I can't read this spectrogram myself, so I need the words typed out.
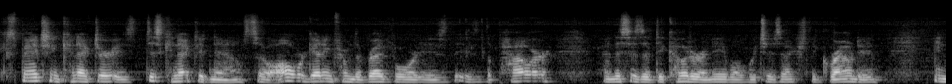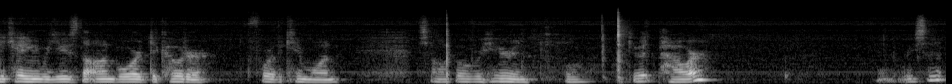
expansion connector is disconnected now so all we're getting from the breadboard is, is the power and this is a decoder enable which is actually grounded indicating we use the onboard decoder for the KIM-1. So I'll go over here and we'll give it power and reset.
